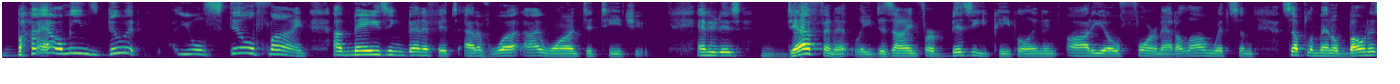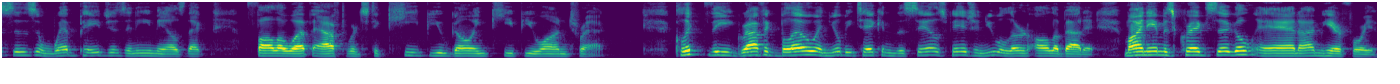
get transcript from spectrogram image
by all means, do it you'll still find amazing benefits out of what I want to teach you. And it is definitely designed for busy people in an audio format, along with some supplemental bonuses and web pages and emails that follow up afterwards to keep you going, keep you on track. Click the graphic below and you'll be taken to the sales page and you will learn all about it. My name is Craig Sigl and I'm here for you.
